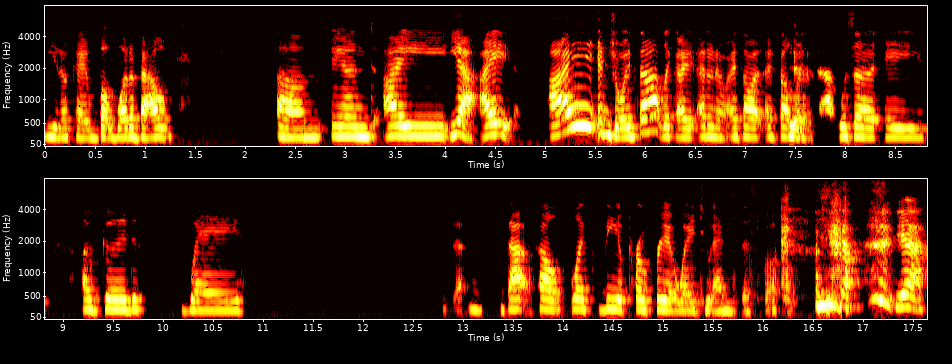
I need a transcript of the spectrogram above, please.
you know okay but what about Um, and I, yeah, I, I enjoyed that. Like, I, I don't know. I thought, I felt Yeah. like that was a, a, a good way. That, felt like the appropriate way to end this book. yeah yeah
